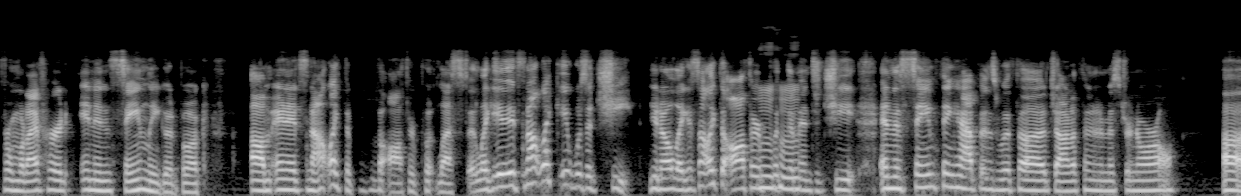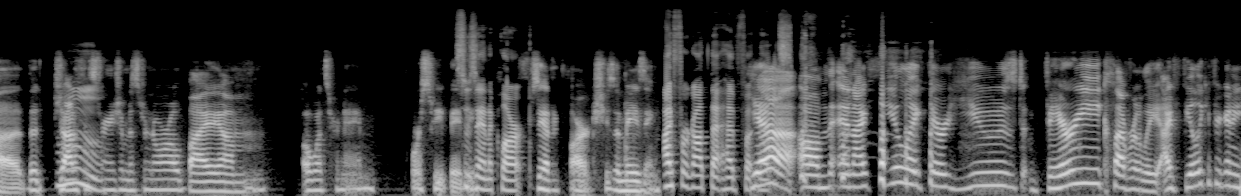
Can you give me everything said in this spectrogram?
from what I've heard, an insanely good book. Um, and it's not like the, the author put less like it- it's not like it was a cheat, you know, like it's not like the author put them Mhm. in to cheat. And the same thing happens with uh Jonathan and Mr. Norrell. Uh the Jonathan Mm. Strange and Mr. Norrell by um oh what's her name? Poor sweet baby. Susanna Clarke. Susanna Clarke. She's amazing. I forgot that had footnotes. Yeah, um, and I feel like they're used very cleverly. I feel like if you're going to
